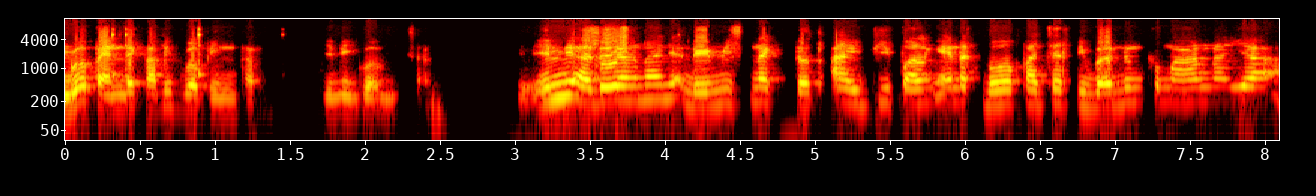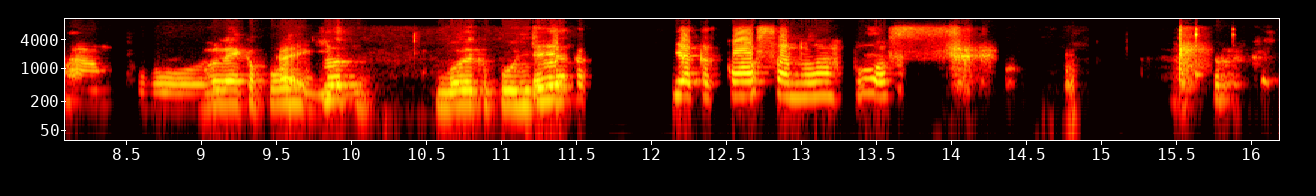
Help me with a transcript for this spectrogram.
Gue pendek tapi gue pinter. Jadi gue bisa. Ini ada yang nanya demisnack.id paling enak bawa pacar di Bandung ke mana ya ampun. Boleh ke Kayak gitu. Punclut. Boleh ke Punclut. Ya, ke, ya ke kosan lah bos.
